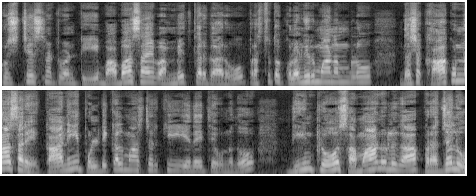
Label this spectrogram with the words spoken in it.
కృషి చేసినటువంటి బాబాసాహెబ్ అంబేద్కర్ గారు ప్రస్తుత కుల నిర్మాణంలో దశ కాకున్నా సరే కానీ పొలిటికల్ మాస్టర్కి ఏదైతే ఉన్నదో దీంట్లో సమానులుగా ప్రజలు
